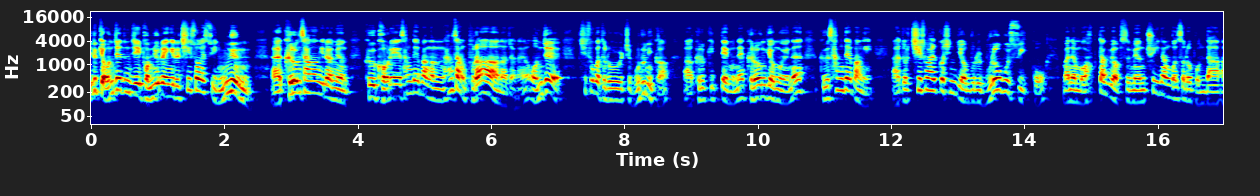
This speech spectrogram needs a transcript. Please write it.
이렇게 언제든지 법률 행위를 취소할 수 있는 에, 그런 상황이라면 그 거래의 상대방은 항상 불안하잖아요. 언제 취소 취소가 들어올지 모르니까 아, 그렇기 때문에 그런 경우에는 그 상대방이 아, 또 취소할 것인지 여부를 물어볼 수 있고 만약 뭐 확답이 없으면 추인한 것으로 본다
